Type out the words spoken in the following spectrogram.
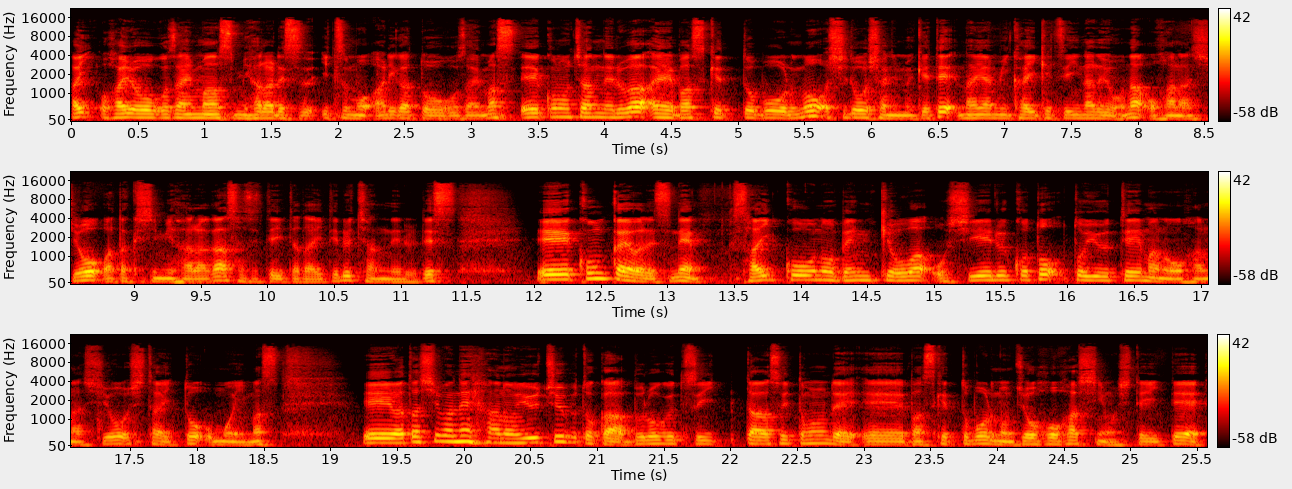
はい、おはようございます。三原です。いつもありがとうございます。えーこのチャンネルは、えーバスケットボールの指導者に向けて悩み解決になるようなお話を私三原がさせていただいているチャンネルです。えー今回はですね、最高の勉強は教えることというテーマのお話をしたいと思います。えー私はね、あの YouTube とかブログ、Twitter、そういったもので、えーバスケットボールの情報発信をしていて、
